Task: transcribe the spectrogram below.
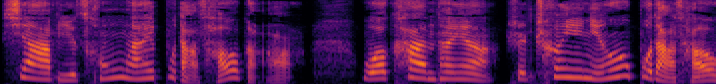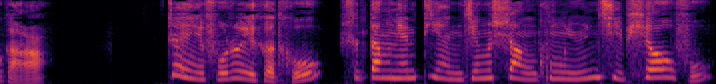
下笔从来不打草稿，我看他呀是吹牛不打草稿。这幅瑞鹤图是当年汴京上空云气漂浮，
